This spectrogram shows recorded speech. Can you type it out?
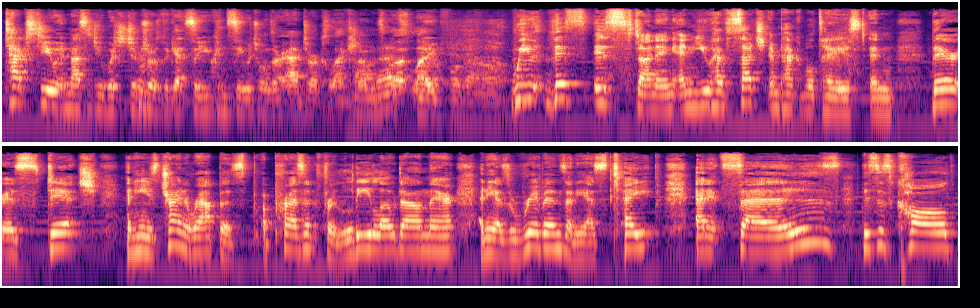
text you and message you which Jim Shores we get so you can see which ones are added to our collections. Oh, that's but like beautiful though. we this is stunning and you have such impeccable taste and there is Stitch and he's trying to wrap us a present for Lilo down there and he has ribbons and he has tape and it says this is called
